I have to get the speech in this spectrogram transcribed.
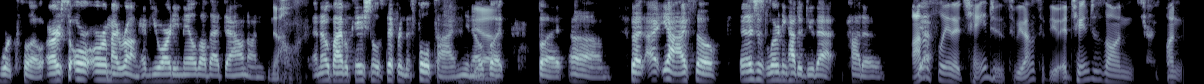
workflow. Or so or, or am I wrong? Have you already nailed all that down on No. I know bivocational is different than full time, you know, Yeah. but but um but I yeah, I so it's just learning how to do that, how to honestly and it changes to be honest with you it changes on on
